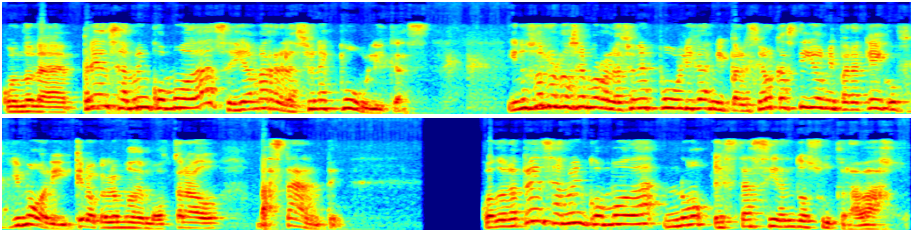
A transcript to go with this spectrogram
Cuando la prensa no incomoda, se llama relaciones públicas. Y nosotros no hacemos relaciones públicas ni para el señor Castillo ni para Keiko Fujimori. Creo que lo hemos demostrado bastante. Cuando la prensa no incomoda, no está haciendo su trabajo.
